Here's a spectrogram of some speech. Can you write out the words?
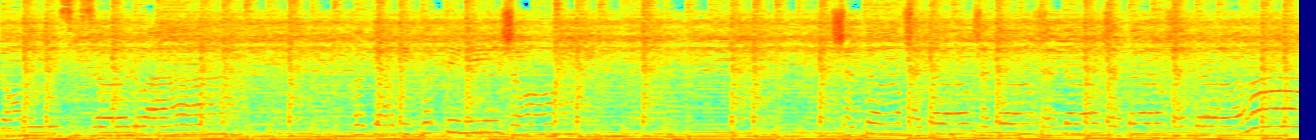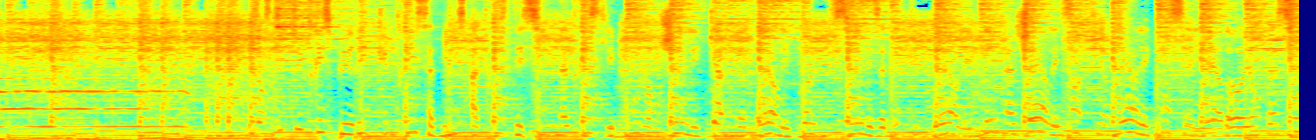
Dans les isoloirs. Regardez voter les gens. J'adore, j'adore, administratrices, dessinatrices, les boulangers, les camionneurs, les policiers, les agriculteurs, les ménagères, les infirmières, les conseillères d'orientation,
